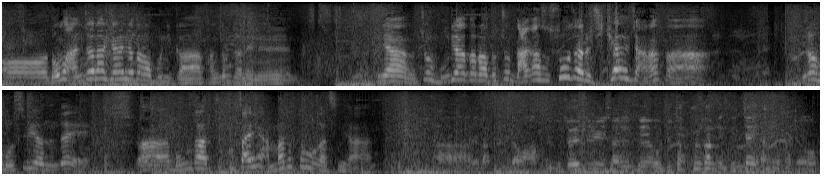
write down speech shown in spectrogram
어 너무 안전하게 하려다가 보니까 방금 전에는 그냥 좀 무리하더라도 좀 나가서 수호자를 지켜야 되지 않았나 이런 모습이었는데 아 뭔가 조금 사이즈안 맞았던 것 같습니다. 아, 네, 맞습니다. 와, 그리고 쩔슬리 선수의 뭐 유탄 쿨감은 굉장히 강력하죠.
